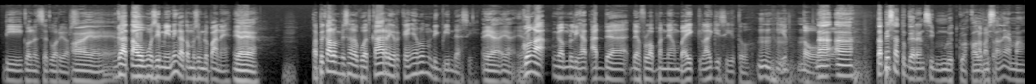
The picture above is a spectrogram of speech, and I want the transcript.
di Golden State Warriors. oh iya iya iya Nggak tahu musim ini, nggak tahu musim depan ya. iya iya Tapi kalau misalnya buat karir, kayaknya lu mending pindah sih. iya iya iya. Gue nggak nggak melihat ada development yang baik lagi sih itu. Mhm. Gitu. Nah, eh, tapi satu garansi menurut gua kalau Apa tuh? misalnya emang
